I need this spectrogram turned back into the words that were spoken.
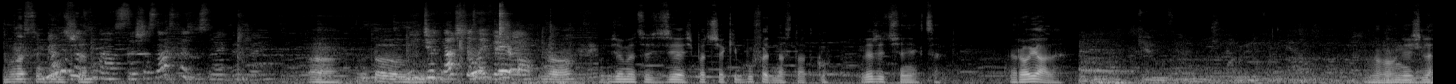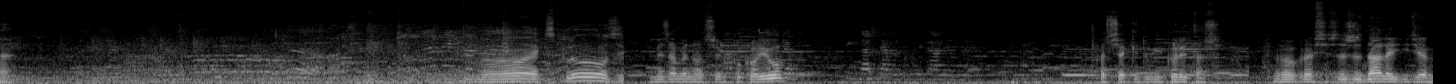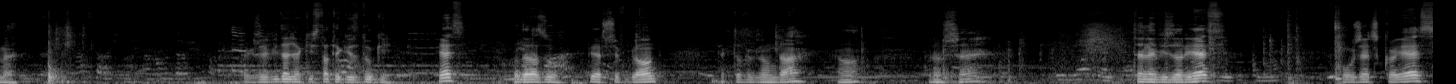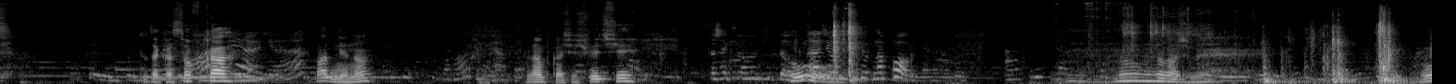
W 12 piętrze. 12, 16 jest najwyżej. A, no to 19 najwyżej. no. Idziemy coś zjeść. Patrzcie, jaki bufet na statku. Wierzyć się nie chce. Royale. No, nieźle. No, ekskluzyw. Zmierzamy do naszego pokoju. Patrzcie, jaki długi korytarz. Wyobraźcie sobie, że dalej idziemy. Także widać, jaki statek jest długi. Jest? Od razu pierwszy wgląd. Jak to wygląda? O, proszę. Telewizor jest. Łóżeczko jest. Tu taka sofka. Ładnie, no. Lampka się świeci. Też jaki mamy widok. Na razie mamy widok na port. No, zobaczmy. U.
